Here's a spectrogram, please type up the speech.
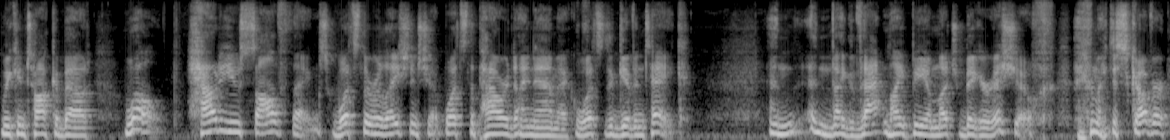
we can talk about, well, how do you solve things? What's the relationship? What's the power dynamic? What's the give and take? And, and like that might be a much bigger issue. you might discover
